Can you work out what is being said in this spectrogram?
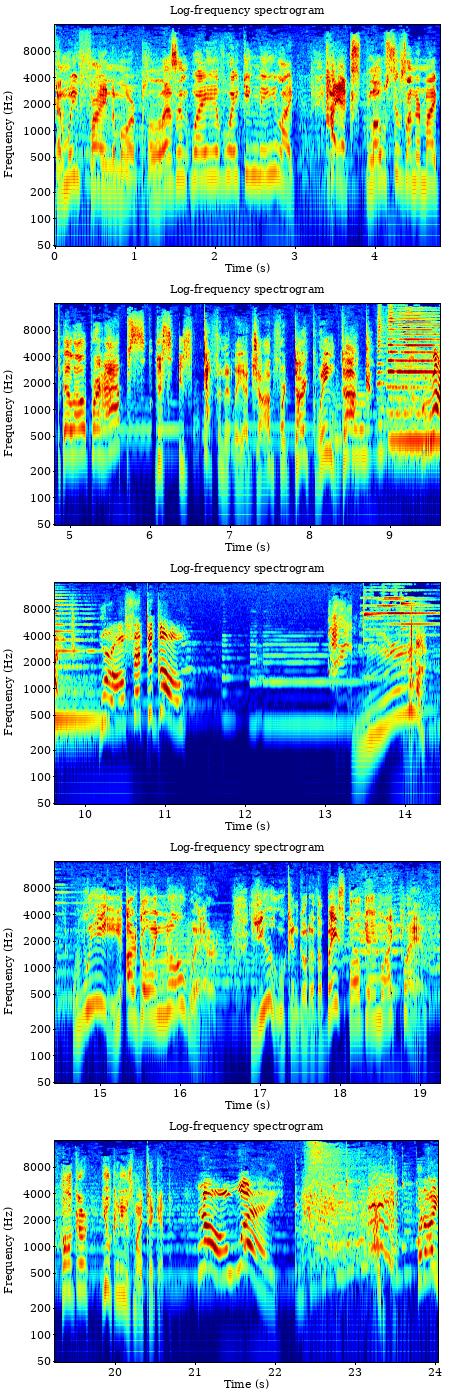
Can we find a more pleasant way of waking me? Like high explosives under my pillow, perhaps? This is definitely a job for Darkwing Duck. right. We're all set to go. We are going nowhere. You can go to the baseball game like planned. Honker, you can use my ticket. No way! But I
